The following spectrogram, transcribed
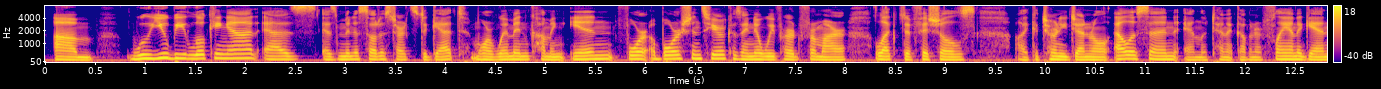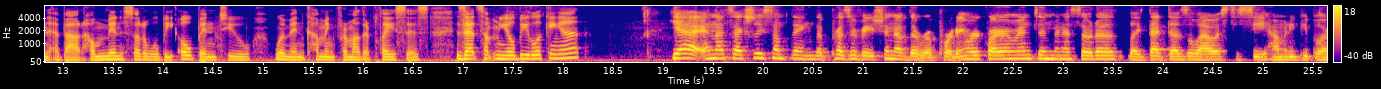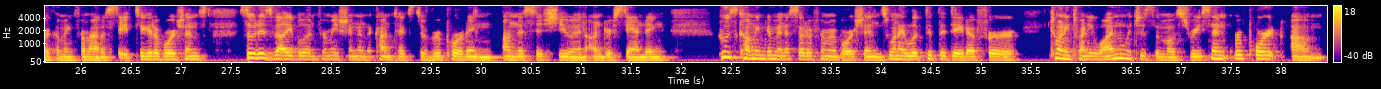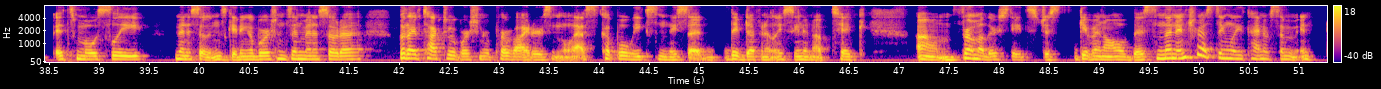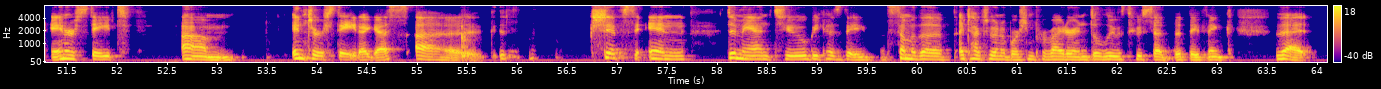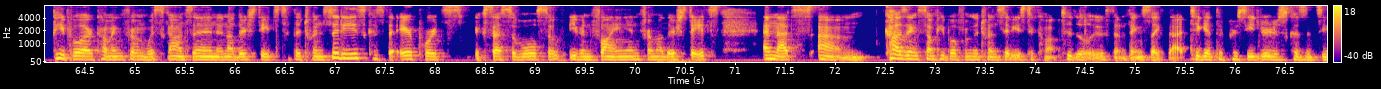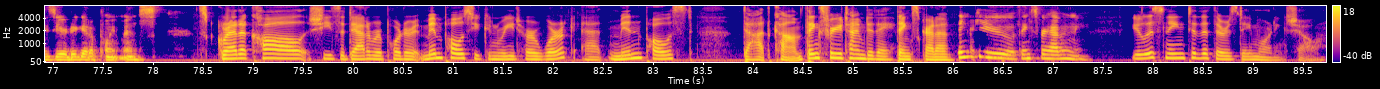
Um, will you be looking at as as Minnesota starts to get more women coming in for abortions here? Because I know we've heard from our elected officials, like Attorney General Ellison and Lieutenant Governor Flanagan, about how Minnesota will be open to women coming from other places. Is that something you'll be looking at? Yeah, and that's actually something the preservation of the reporting requirement in Minnesota, like that does allow us to see how many people are coming from out of state to get abortions. So it is valuable information in the context of reporting on this issue and understanding who's coming to Minnesota from abortions. When I looked at the data for 2021, which is the most recent report, um, it's mostly Minnesotans getting abortions in Minnesota. But I've talked to abortion providers in the last couple of weeks, and they said they've definitely seen an uptick um, from other states, just given all of this. And then, interestingly, kind of some in- interstate, um, interstate, I guess, uh, shifts in demand too, because they some of the I talked to an abortion provider in Duluth who said that they think that people are coming from Wisconsin and other states to the Twin Cities because the airport's accessible. So even flying in from other states, and that's um, causing some people from the Twin Cities to come up to Duluth and things like that to get the procedure just because it's easier to get appointments. It's Greta Kaul. She's a data reporter at MinnPost. You can read her work at minnpost.com. Thanks for your time today. Thanks, Greta. Thank you. Thanks for having me. You're listening to the Thursday Morning Show.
